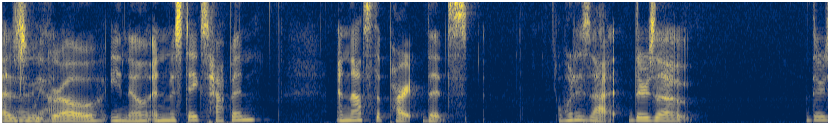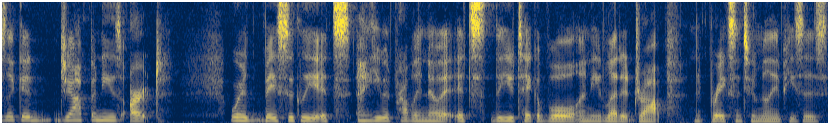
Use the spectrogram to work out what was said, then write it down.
as Oh, we yeah. grow you know and mistakes happen and that's the part that's what is that there's a there's like a japanese art where basically it's and you would probably know it it's the you take a bowl and you let it drop and it breaks into a million pieces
